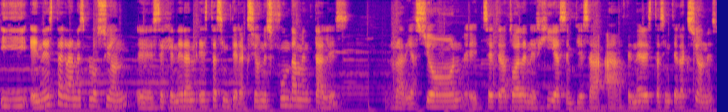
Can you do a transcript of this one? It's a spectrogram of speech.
Y en esta gran explosión eh, se generan estas interacciones fundamentales radiación, etcétera, toda la energía se empieza a tener estas interacciones.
